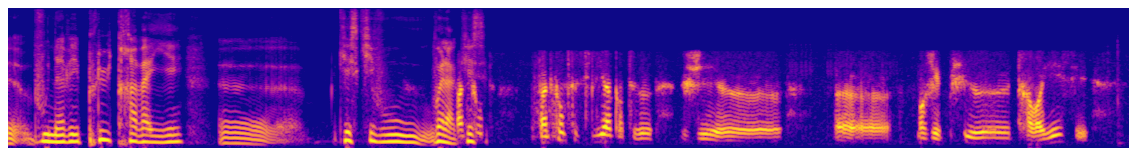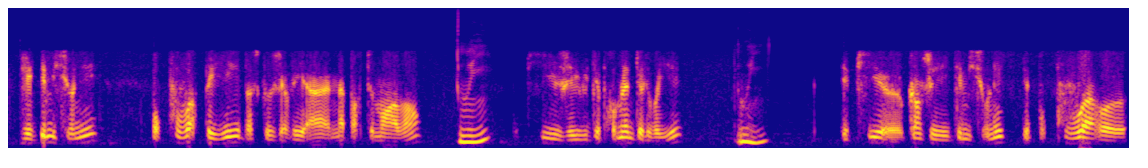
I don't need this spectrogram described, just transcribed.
vous n'avez plus travaillé Qu'est-ce qui vous voilà En fin, de qu'est-ce- fin de compte, Cécilia, quand euh, j'ai, euh, euh, moi j'ai pu travailler, c'est, j'ai démissionné pour pouvoir payer parce que j'avais un appartement avant, Oui, puis j'ai eu des problèmes de loyer. oui. Et puis, euh, quand j'ai démissionné, c'était pour pouvoir euh,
